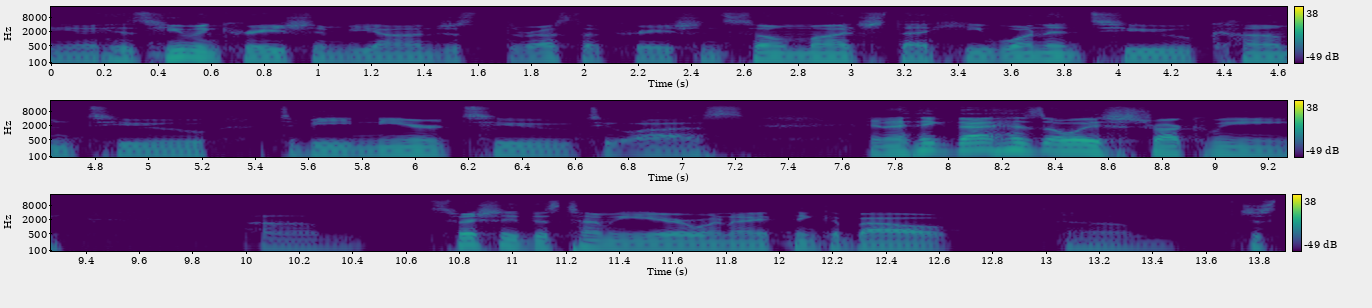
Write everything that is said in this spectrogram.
you know his human creation beyond just the rest of creation so much that he wanted to come to to be near to to us. And i think that has always struck me um, especially this time of year when i think about um, just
